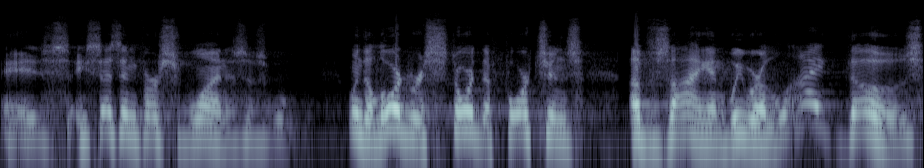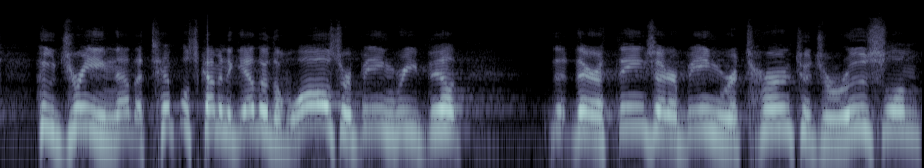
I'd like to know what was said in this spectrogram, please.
It's, he says in verse 1, says, When the Lord restored the fortunes of Zion, we were like those who dream. Now the temple's coming together, the walls are being rebuilt, there are things that are being returned to Jerusalem.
